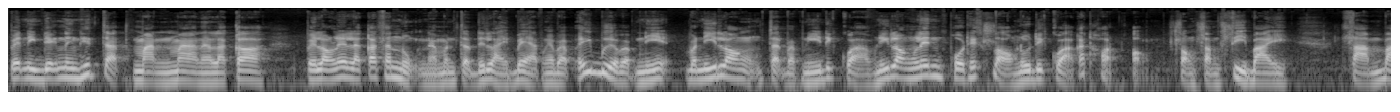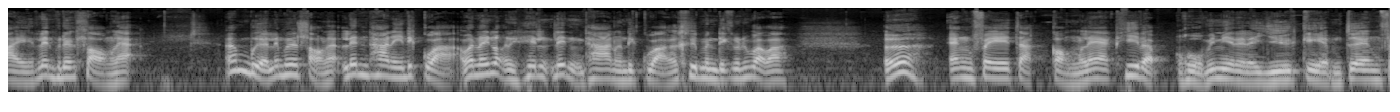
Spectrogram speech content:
เป็นอีกเด็กหนึ่งที่จัดมันมากนะแล้วก็ไปลองเล่นแล้วก็สนุกนะมันจัดได้หลายแบบไงแบบเอ้ยเบื่อแบบนี้ วันนี้ลองจัดแบบนี้ดีกว่า วันนี้ลองเล่นโปรเทคสองดูดีกว่าก็ถอดออกสองสามสี่ใบสามใบเล่นโปรเทคสองแล้ว เบื่อเล่นโปรเทคสองแล้วเล่นท่านี้ดีกว่าวันนี้ลองเล่นอีกท่าหนึ่งดีกว่า ก็คือมันเด็กที่แบบว่า เออแองเฟจากกล่องแรกที่แบบโหไม่มีอะไรเลยยื้อเกม เจอแองเฟ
